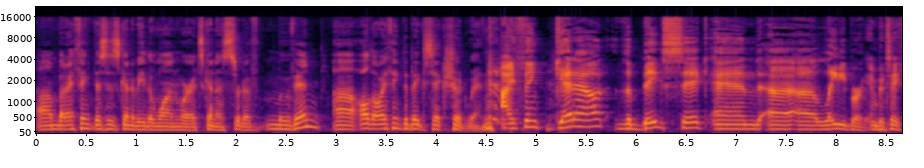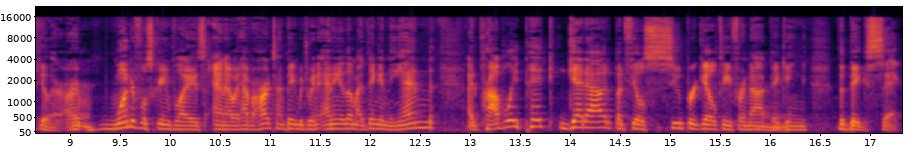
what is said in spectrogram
Um, but I think this is going to be the one where it's going to sort of move in. Uh, although I think The Big Sick should win. I think Get Out, The Big Sick, and uh, uh, Lady Bird in particular are Hmm. wonderful screenplays, and I would have a hard time picking between any of them. I think in the end, I'd probably pick Get Out, but feel super guilty for not picking The Big Sick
